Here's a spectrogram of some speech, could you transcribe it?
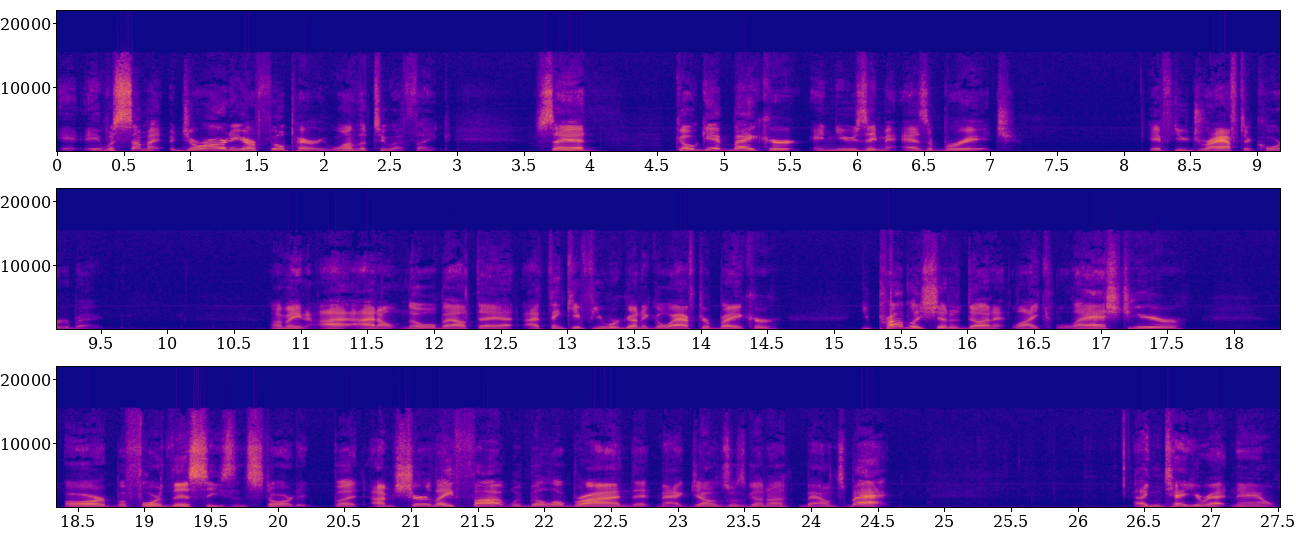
It, it was some Giardi or Phil Perry, one of the two, I think. Said, go get Baker and use him as a bridge if you draft a quarterback. I mean, I, I don't know about that. I think if you were going to go after Baker, you probably should have done it like last year or before this season started. But I'm sure they thought with Bill O'Brien that Mac Jones was going to bounce back. I can tell you right now,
